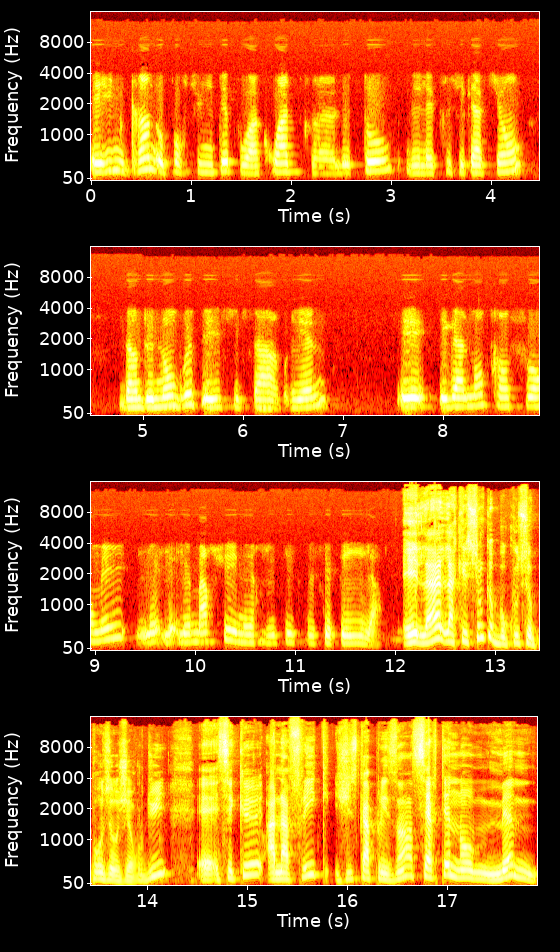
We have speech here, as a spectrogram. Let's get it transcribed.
et une grande opportunité pour accroître euh, le taux d'électrification dans de nombreux pays subsahariens et également transformer les marchés énergétiques de ces pays-là. Et là, la question que beaucoup se posent aujourd'hui, euh, c'est que en Afrique, jusqu'à présent, certains n'ont même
